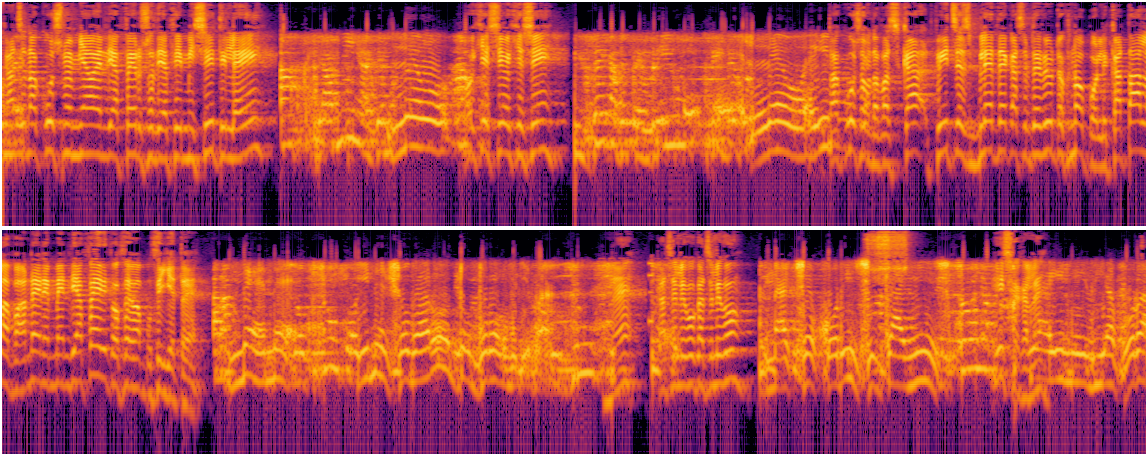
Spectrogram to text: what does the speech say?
Κάτσε να ακούσουμε μια ενδιαφέρουσα διαφήμιση. Τι λέει; Για μία και λέω. Όχι εσύ, όχι εσύ. Στις 10 Σεπτεμβρίου. Λέω. Τα ακούσαμε τα βασικά. Πίτσες μπλε 10 Σεπτεμβρίου Τεχνόπολη. Κατάλαβα, ναι, ναι, με ενδιαφέρει το θέμα που θίγεται. Ναι, ναι. Είναι σοβαρό το πρόβλημα. Ναι, κάτσε λίγο, κάτσε λίγο. Να ξεχωρίσει κανείς. Ήσυχα, καλέ. Ποια είναι η διαφορά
